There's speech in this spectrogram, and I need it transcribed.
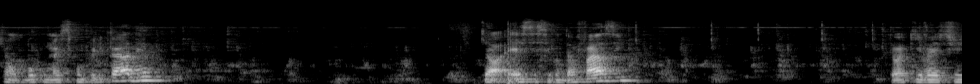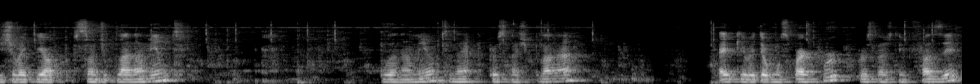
Que é um pouco mais complicada. Aqui, ó, essa é a segunda fase. Então aqui vai, a gente vai ter a opção de planamento. Planamento, né? Para o personagem planar. Aí aqui vai ter alguns parkour que o personagem tem que fazer.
